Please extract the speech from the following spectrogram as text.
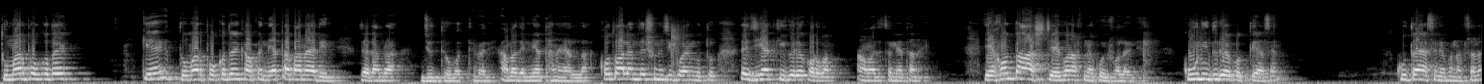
তোমার পক্ষ থেকে কে, তোমার পক্ষ থেকে কাউকে নেতা বানায় দিন, যাতে আমরা যুদ্ধ করতে পারি। আমাদের নেতা নাই আল্লাহ। কত আলেমদের শুনেছি বয়ান করতো যে, জিহাদ কী করে করবাম আমাদের তো নেতা নাই। এখন তো আসছে, এখন আপনার কই ফলাইলেন? কোন ইঁদুরে করতে আসেন কোথায় আছেন এখন আপনারা?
